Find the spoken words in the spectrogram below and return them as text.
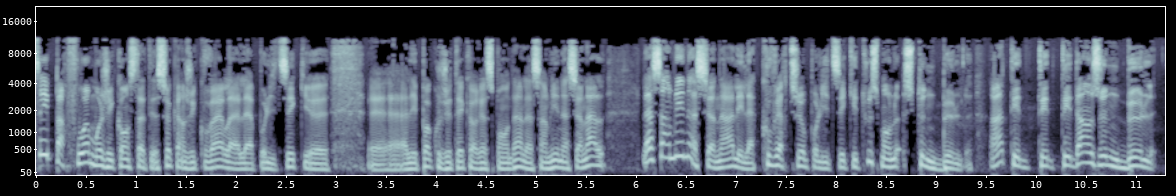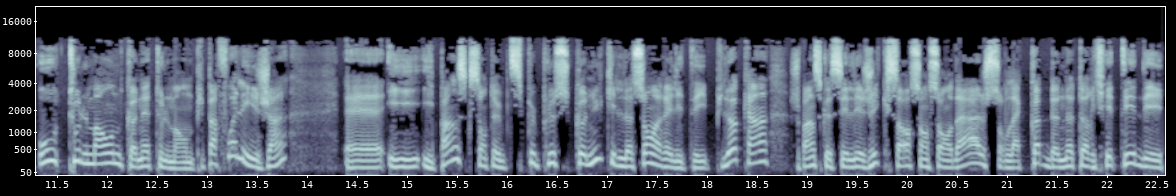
sais, parfois, moi, j'ai constaté ça quand j'ai couvert la, politique euh, euh, à l'époque où j'étais correspondant à l'Assemblée nationale. L'Assemblée nationale et la couverture politique et tout ce monde-là, c'est une bulle. Hein? T'es, t'es, t'es dans une bulle où tout le monde connaît tout le monde. Puis parfois, les gens euh, ils, ils pensent qu'ils sont un petit peu plus connus qu'ils le sont en réalité. Puis là, quand je pense que c'est Léger qui sort son sondage sur la cote de notoriété des,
